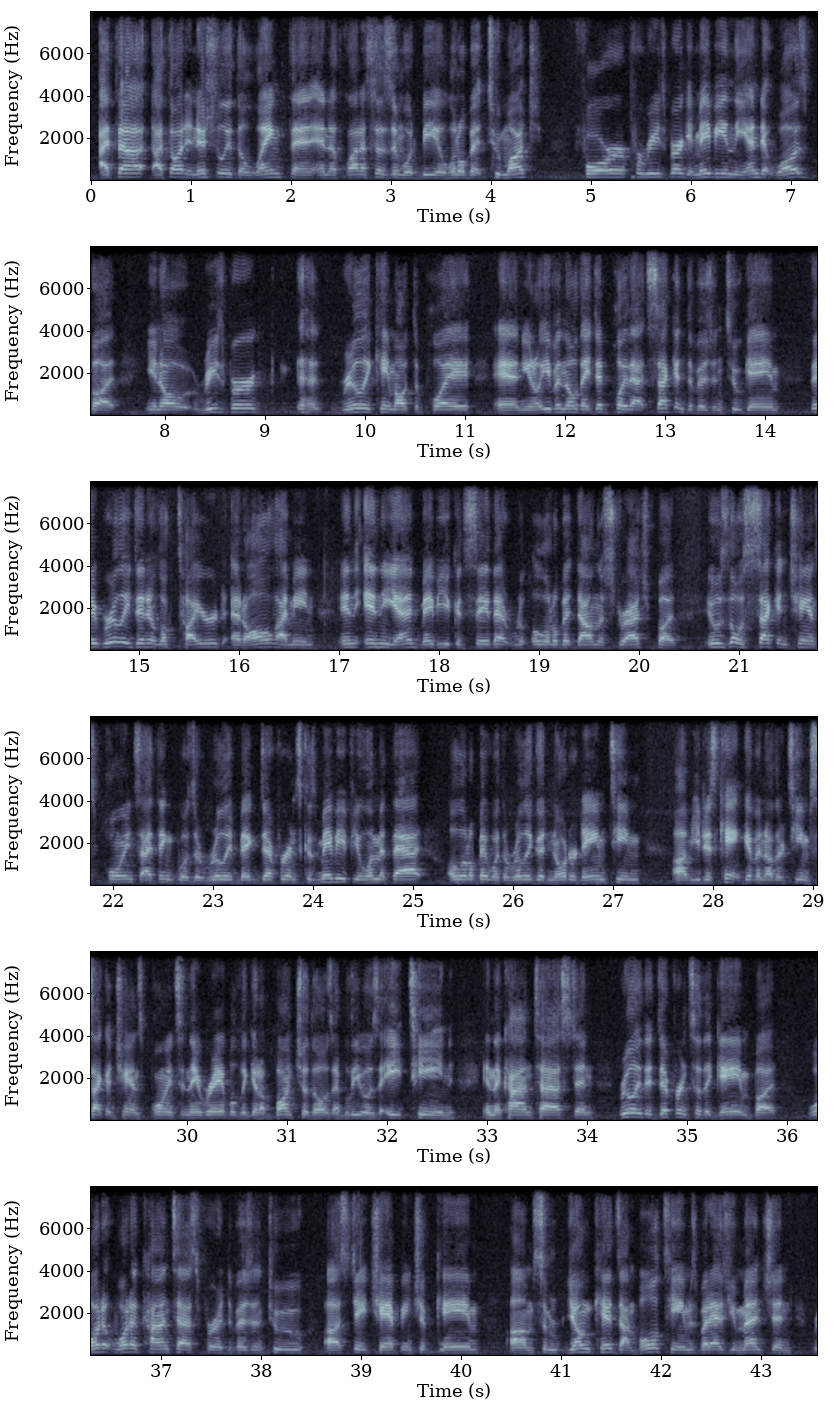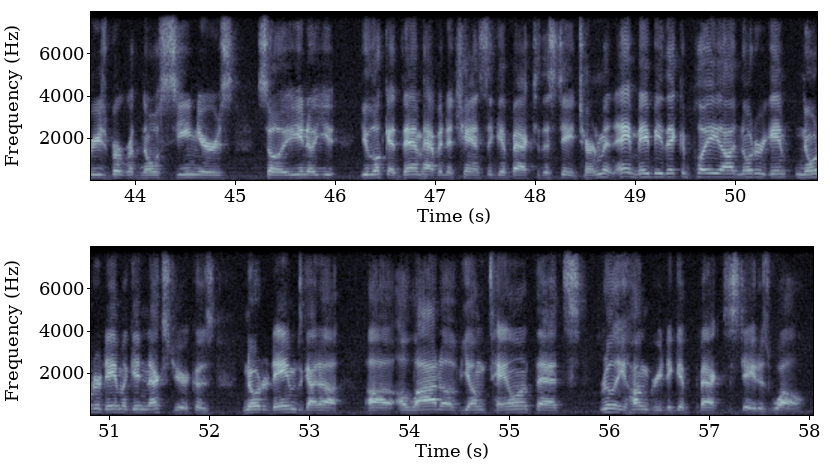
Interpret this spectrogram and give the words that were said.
I thought I thought initially the length and, and athleticism would be a little bit too much for for Reedsburg, and maybe in the end it was. But you know, Reedsburg really came out to play, and you know, even though they did play that second Division two game, they really didn't look tired at all. I mean, in in the end, maybe you could say that a little bit down the stretch, but it was those second chance points I think was a really big difference because maybe if you limit that a little bit with a really good Notre Dame team. Um, you just can't give another team second chance points, and they were able to get a bunch of those. I believe it was 18 in the contest, and really the difference of the game. But what a, what a contest for a Division two uh, state championship game. Um, some young kids on both teams, but as you mentioned, Reedsburg with no seniors. So you know you you look at them having a chance to get back to the state tournament. Hey, maybe they could play uh, Notre Dame Notre Dame again next year because Notre Dame's got a, a a lot of young talent that's really hungry to get back to state as well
